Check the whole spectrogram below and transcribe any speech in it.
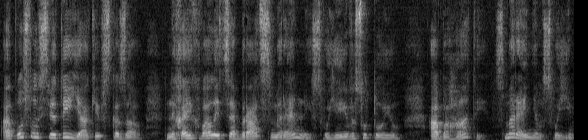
Апостол святий Яків сказав: Нехай хвалиться брат смиренний своєю висотою, а багатий смиренням своїм.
